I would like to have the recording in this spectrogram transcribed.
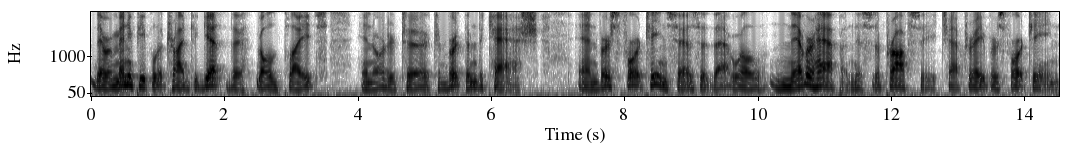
there were many people that tried to get the gold plates in order to convert them to cash. And verse 14 says that that will never happen. This is a prophecy, chapter 8, verse 14.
